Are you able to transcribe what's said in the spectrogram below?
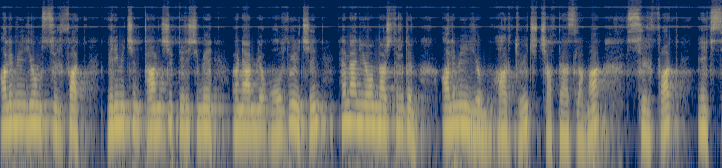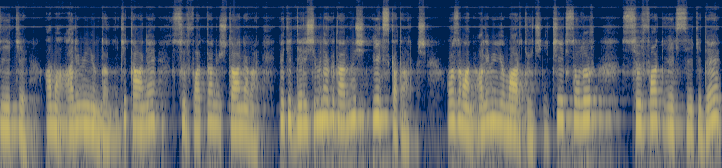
Alüminyum sülfat benim için tanecik derişimi önemli olduğu için hemen yoğunlaştırdım. Alüminyum artı 3 çaprazlama, sülfat eksi 2. Ama alüminyumdan 2 tane, sülfattan 3 tane var. Peki derişimi ne kadarmış? X kadarmış. O zaman alüminyum artı 3 2x olur. Sülfat eksi 2 de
